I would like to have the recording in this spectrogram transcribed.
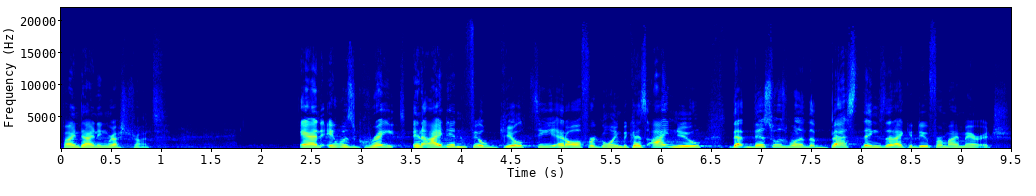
Fine dining restaurant. And it was great. And I didn't feel guilty at all for going because I knew that this was one of the best things that I could do for my marriage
